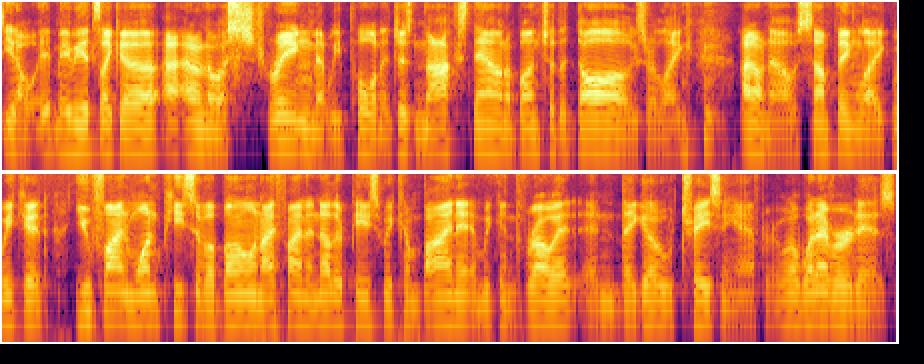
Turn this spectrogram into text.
you know, it, maybe it's like a I don't know, a string that we pull and it just knocks down a bunch of the dogs or like I don't know, something like we could you find one piece of a bone, I find another piece, we combine it and we can throw it and they go chasing after it. Well, whatever it is.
